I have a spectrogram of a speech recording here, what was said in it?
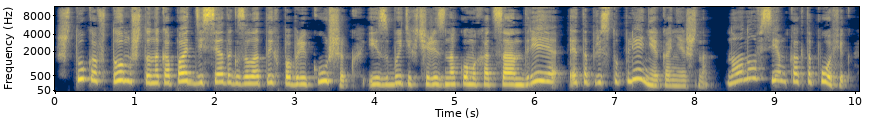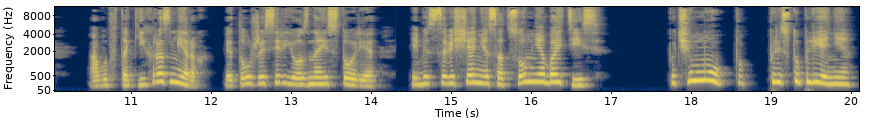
Штука в том, что накопать десяток золотых побрякушек и сбыть их через знакомых отца Андрея – это преступление, конечно, но оно всем как-то пофиг. А вот в таких размерах это уже серьезная история, и без совещания с отцом не обойтись. «Почему преступление?»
